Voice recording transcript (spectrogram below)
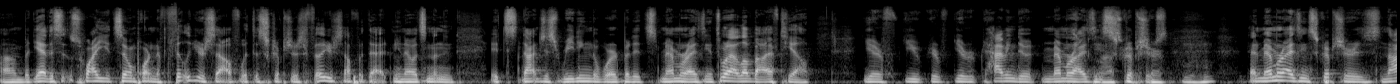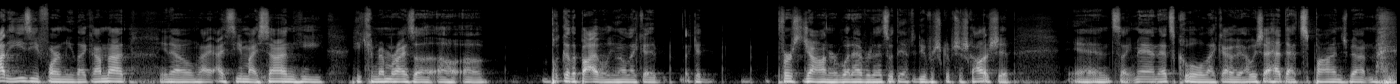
Um, but yeah, this is why it's so important to fill yourself with the scriptures. Fill yourself with that. You know, it's not, it's not just reading the word, but it's memorizing. It's what I love about FTL. You're you, you're you're having to memorize these scriptures, mm-hmm. and memorizing scripture is not easy for me. Like I'm not, you know, I, I see my son. He he can memorize a, a, a book of the Bible. You know, like a like a First John or whatever. That's what they have to do for scripture scholarship. And it's like, man, that's cool. Like, I, I wish I had that sponge, but my,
